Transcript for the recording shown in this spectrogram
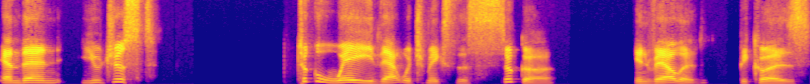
and then you just took away that which makes the sukkah invalid because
